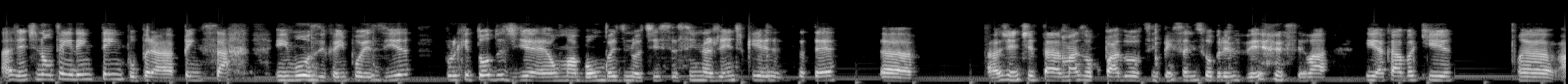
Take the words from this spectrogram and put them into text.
a gente não tem nem tempo para pensar em música, em poesia, porque todo dia é uma bomba de notícias assim na gente que até uh, a gente está mais ocupado assim, pensando em sobreviver, sei lá, e acaba que a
